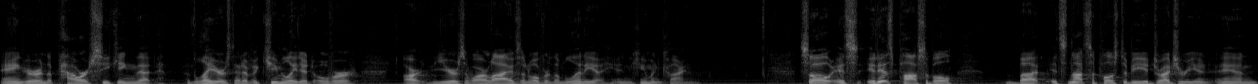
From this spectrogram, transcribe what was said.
anger, and the power seeking that layers that have accumulated over our, years of our lives and over the millennia in humankind. So it's, it is possible, but it's not supposed to be a drudgery. And, and,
